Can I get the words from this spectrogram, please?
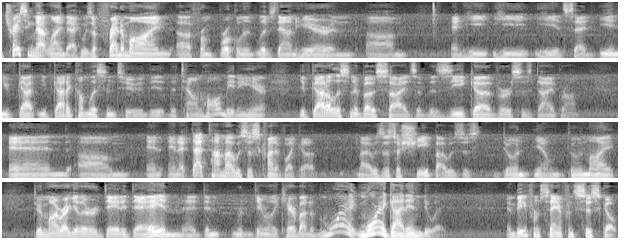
tracing that line back. It was a friend of mine uh, from Brooklyn that lives down here, and um, and he he he had said, Ian, you've got you've got to come listen to the the town hall meeting here. You've got to listen to both sides of the Zika versus Dibrom, and um and and at that time I was just kind of like a I was just a sheep. I was just doing you know doing my doing my regular day to day, and I didn't didn't really care about it. The more I more I got into it, and being from San Francisco,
